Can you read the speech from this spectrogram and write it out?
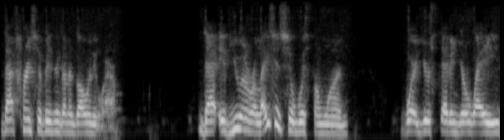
that friendship isn't going to go anywhere. That if you're in a relationship with someone where you're setting your ways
